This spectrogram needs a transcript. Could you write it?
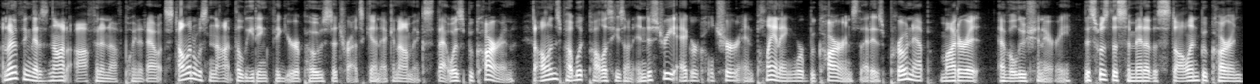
Another thing that is not often enough pointed out, Stalin was not the leading figure opposed to Trotsky on economics. That was Bukharin. Stalin's public policies on industry, agriculture, and planning were Bukharin's, that is, pro-NEP, moderate, evolutionary. This was the cement of the Stalin-Bukharin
